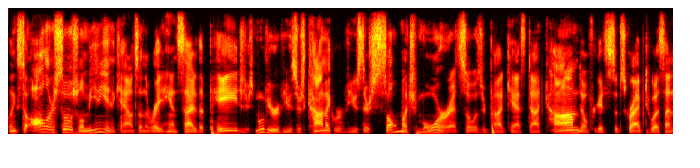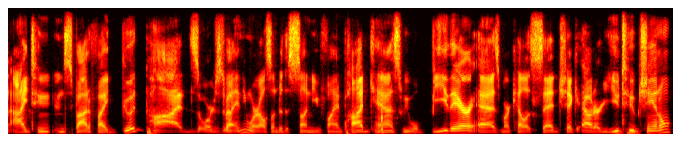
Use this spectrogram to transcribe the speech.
Links to all our social media accounts on the right hand side of the page. There's movie reviews, there's comic reviews, there's so much more at sowizardpodcast.com. Don't forget to subscribe to us on iTunes, Spotify, Goodpods, or just about anywhere else under the sun you find podcasts. We will be there. As Marcella said, check out our YouTube channel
